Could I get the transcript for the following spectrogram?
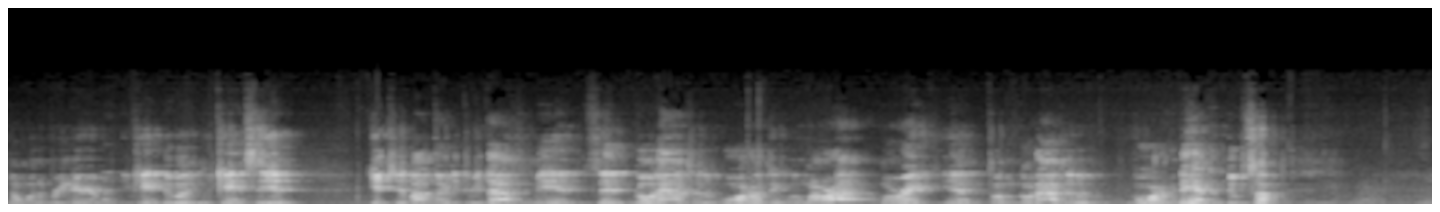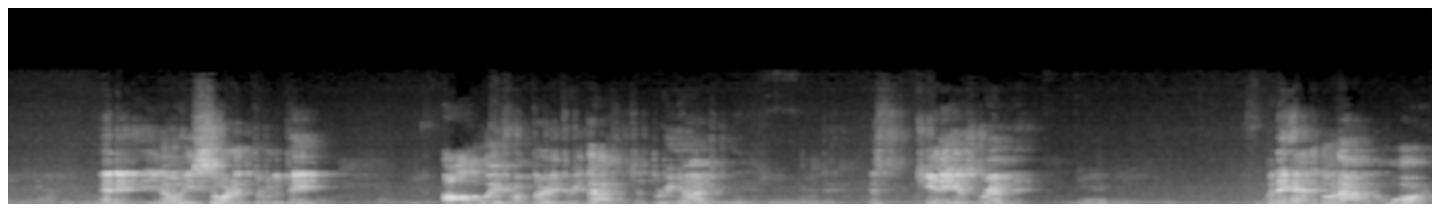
don't want to bring here, you can't do it, you can't see it, get you about 33,000 men. Said, go down to the water, I think it was Moreh, Moreh. Yeah, told them go down to the water. They had to do something. And then, you know, he sorted through the people. All the way from 33,000 to 300. It's Gideon's remnant. But they had to go down to the water.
